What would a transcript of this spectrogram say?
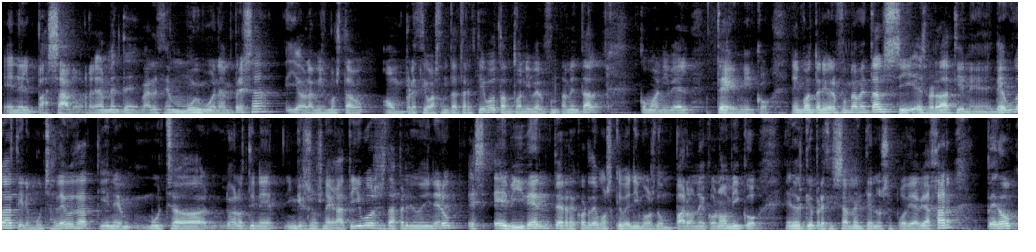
en el pasado. Realmente me parece muy buena empresa y ahora mismo está a un precio bastante atractivo tanto a nivel fundamental como a nivel técnico. En cuanto a nivel fundamental, sí, es verdad, tiene deuda, tiene mucha deuda, tiene mucha, bueno, tiene ingresos negativos, está perdiendo dinero, es evidente, recordemos que venimos de un parón económico en el que precisamente no se podía viajar, pero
